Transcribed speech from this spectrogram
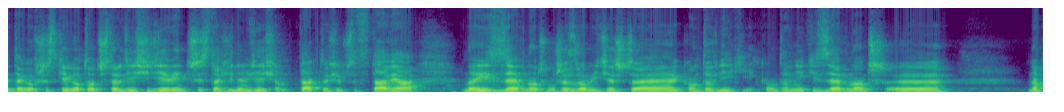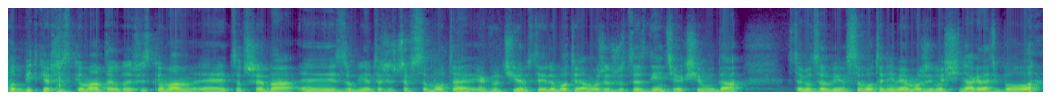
y, tego wszystkiego to 49 370. Tak to się przedstawia. No i z zewnątrz muszę zrobić jeszcze kątowniki. Kątowniki z zewnątrz. y, na podbitkę wszystko mam, tak naprawdę wszystko mam, co trzeba. Zrobiłem też jeszcze w sobotę, jak wróciłem z tej roboty, a może wrzucę zdjęcie, jak się uda, z tego co robiłem w sobotę. Nie miałem możliwości nagrać, bo,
